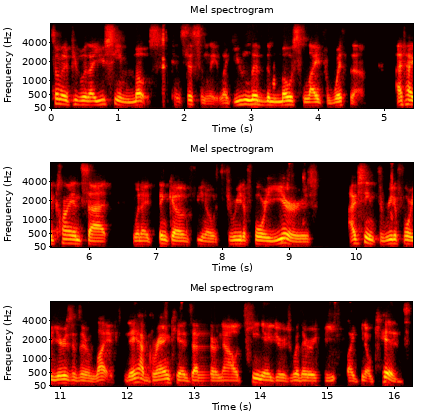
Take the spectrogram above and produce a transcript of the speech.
some of the people that you see most consistently. Like you live the most life with them. I've had clients that when i think of you know three to four years i've seen three to four years of their life. They have grandkids that are now teenagers where they're like you know kids.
